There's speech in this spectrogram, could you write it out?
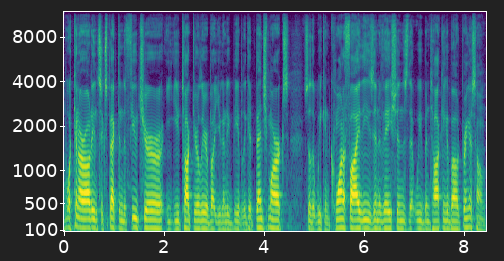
what can our audience expect in the future? You talked earlier about you're going to be able to get benchmarks so that we can quantify these innovations that we've been talking about. Bring us home.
